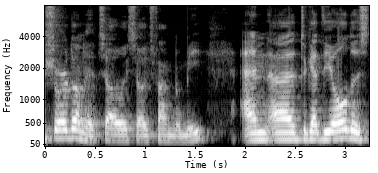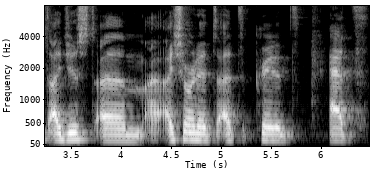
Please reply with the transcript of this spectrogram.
sort on it, so so it's fine by me. And uh, to get the oldest, I just um, I, I sorted at created at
